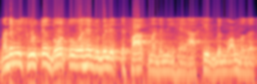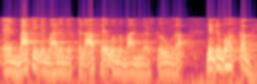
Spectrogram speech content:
مدنی صورتیں دو تو وہ ہیں جو بال اتفاق مدنی ہیں، آخر بے محمد باقی کے بارے میں اختلاف ہے، وہ میں بعد میں عرض کروں گا۔ لیکن بہت کم ہے۔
